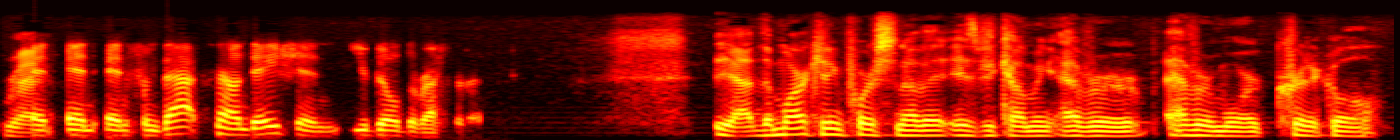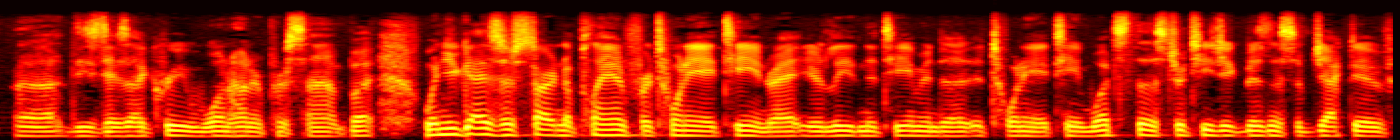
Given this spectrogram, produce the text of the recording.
Right. And, and and from that foundation, you build the rest of it yeah, the marketing portion of it is becoming ever ever more critical uh, these days. I agree 100%. But when you guys are starting to plan for 2018, right? You're leading the team into 2018. What's the strategic business objective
